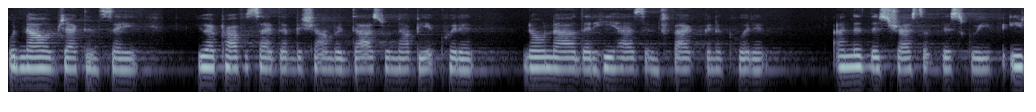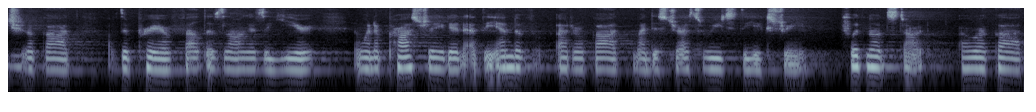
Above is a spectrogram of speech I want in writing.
would now object and say, You have prophesied that Bishambar Das would not be acquitted. Know now that he has in fact been acquitted. Under the stress of this grief, each rakat of the prayer felt as long as a year, and when I prostrated at the end of a rakat, my distress reached the extreme. Footnote start A rakat,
